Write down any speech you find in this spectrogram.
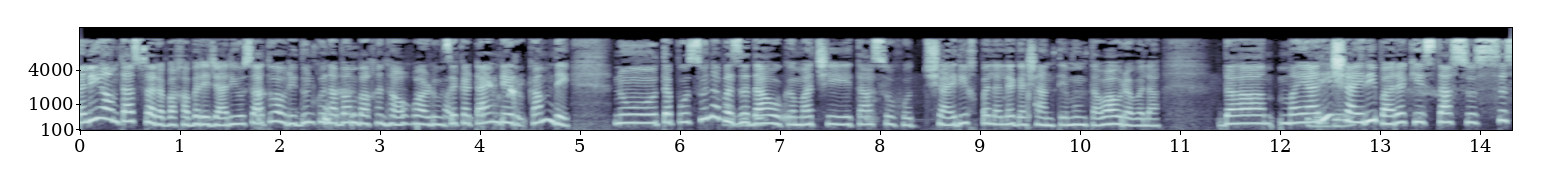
ملي هم تاسو سره به خبره جاری وساتو. اوریدونکو نه بم بخنه غواړو ځکه ټایم ډیر کم دی. نو تاسو نه زدا وکم چې تاسو خود شاعري خپل لګه شانتي مونږ ته واوروله. د معیاري شاعري باره کې تاسو څه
